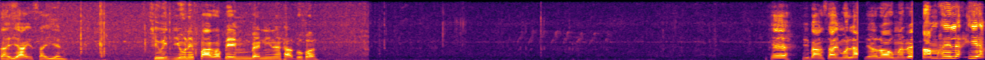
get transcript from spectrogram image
สายากใส่เย็น ชีวิตอยู่ในป่าก็เป็นแบบนี้นะครับทุกคนโอเค มีบางใส่หมดแล้ว เดี๋ยวเรามาเริ่มตำให้ละเอียด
